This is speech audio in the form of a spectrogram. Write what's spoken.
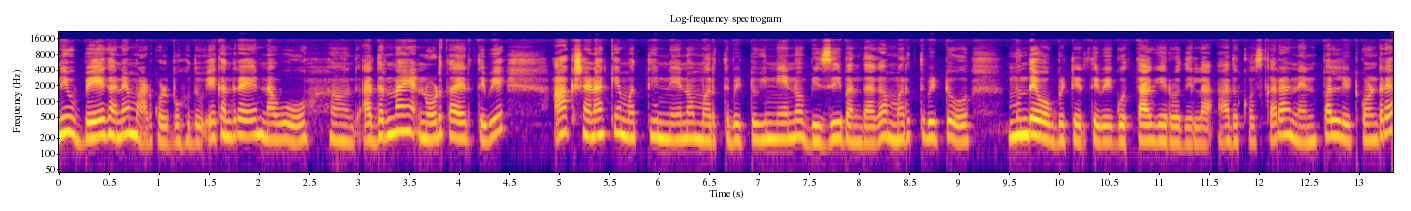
ನೀವು ಬೇಗನೆ ಮಾಡ್ಕೊಳ್ಬಹುದು. ಏಕೆಂದರೆ ನಾವು ಅದನ್ನೇ ನೋಡ್ತಾ ಇರ್ತೀವಿ. ಆ ಕ್ಷಣಕ್ಕೆ ಮತ್ತೆ ಇನ್ನೇನೋ ಮರ್ತುಬಿಟ್ಟು, ಇನ್ನೇನೋ ಬ್ಯುಸಿ ಬಂದಾಗ ಮರ್ತುಬಿಟ್ಟು ಮುಂದೆ ಹೋಗ್ಬಿಟ್ಟಿರ್ತೀವಿ. ಗೊತ್ತಾಗಿರೋದಿಲ್ಲ. ಅದಕ್ಕೋಸ್ಕರ ನೆನಪಲ್ಲಿ ಇಟ್ಕೊಂಡ್ರೆ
